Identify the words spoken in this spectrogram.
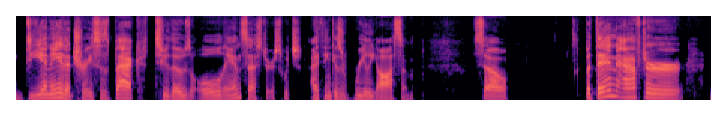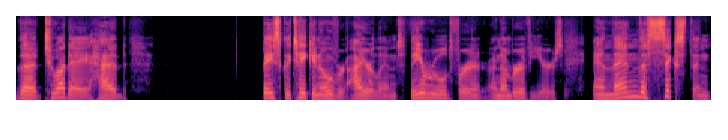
DNA that traces back to those old ancestors, which I think is really awesome. So, but then after the Tuatha had basically taken over Ireland, they ruled for a number of years. And then the sixth and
